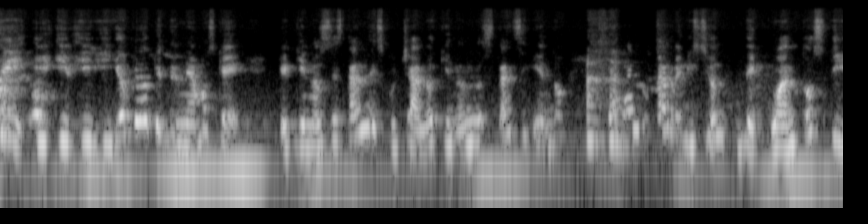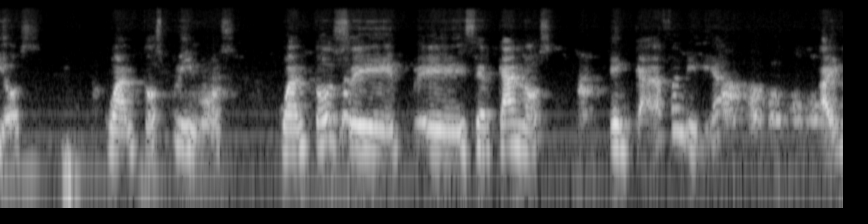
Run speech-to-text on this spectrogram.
Sí, y, yo creo que tendríamos que, que quienes nos están escuchando, quienes nos están siguiendo, hagan una revisión de cuántos tíos, cuántos primos, cuántos eh, eh, cercanos en cada familia hay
